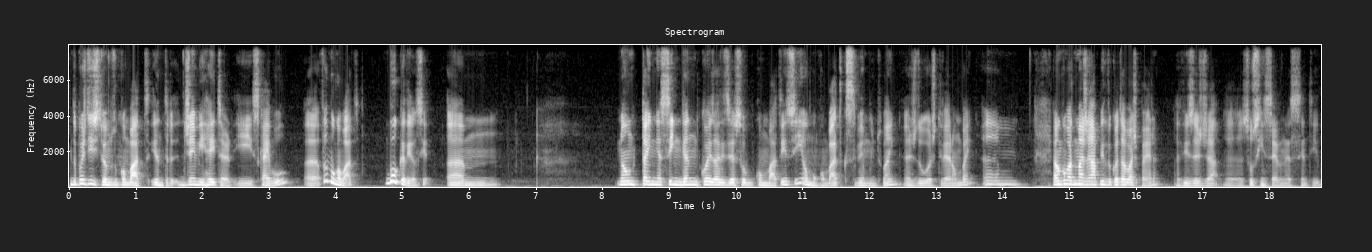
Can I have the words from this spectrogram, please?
Depois disto, tivemos um combate entre Jamie Hater e Sky Bull. Uh, foi um bom combate, boa cadência. Um, não tenho assim grande coisa a dizer sobre o combate em si. É um bom combate que se vê muito bem. As duas estiveram bem. Um, é um combate mais rápido do que eu estava à espera. Aviso já. Uh, sou sincero nesse sentido.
